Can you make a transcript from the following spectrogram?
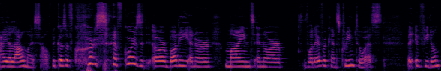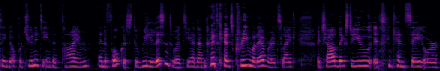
I allow myself because of course of course our body and our mind and our whatever can scream to us but if you don't take the opportunity and the time and the focus to really listen to it, yeah, then it can scream whatever. It's like a child next to you, it can say or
